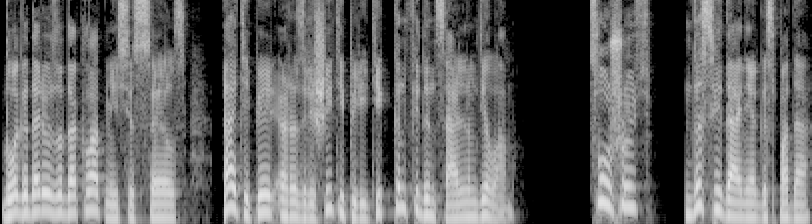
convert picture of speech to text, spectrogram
«Благодарю за доклад, миссис Сейлс, а теперь разрешите перейти к конфиденциальным делам». «Слушаюсь. До свидания, господа»,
